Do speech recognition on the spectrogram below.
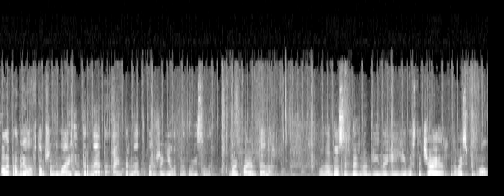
Але проблема в тому, що немає інтернету, а інтернет тепер вже є. От ми повісили Wi-Fi антенна. Вона досить дальнобійна і її вистачає на весь підвал.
